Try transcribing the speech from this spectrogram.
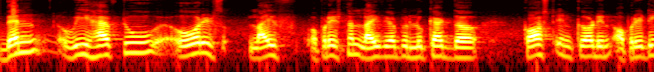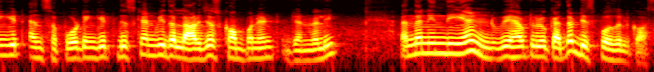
Then we have to over its life operational life we have to look at the cost incurred in operating it and supporting it this can be the largest component generally and then in the end we have to look at the disposal cost.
